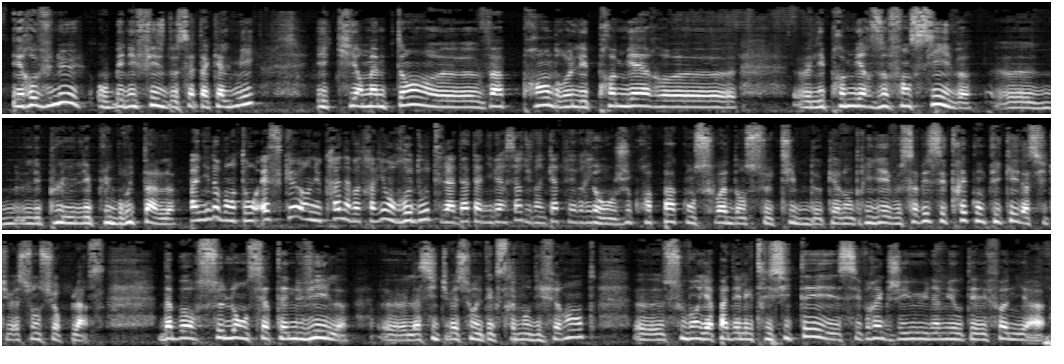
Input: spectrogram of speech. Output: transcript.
est revenue au bénéfice de cette accalmie et qui en même temps va prendre les premières les premières offensives euh, les, plus, les plus brutales. Annie de Banton, est-ce qu'en Ukraine, à votre avis, on redoute la date anniversaire du 24 février? Non, je ne crois pas qu'on soit dans ce type de calendrier. Vous savez, c'est très compliqué la situation sur place. D'abord, selon certaines villes, euh, la situation est extrêmement différente. Euh, souvent, il n'y a pas d'électricité. C'est vrai que j'ai eu une amie au téléphone il y a,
